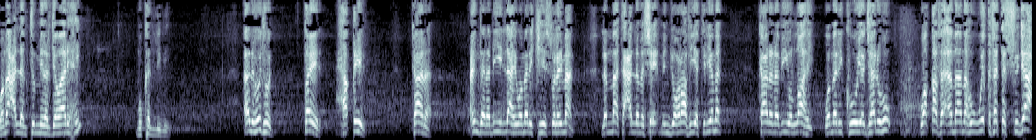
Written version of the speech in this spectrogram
وما علمتم من الجوارح؟ مكلبين. الهدهد طير حقير. كان عند نبي الله وملكه سليمان. لما تعلم شيء من جغرافية اليمن كان نبي الله وملكه يجهله وقف أمامه وقفة الشجاع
